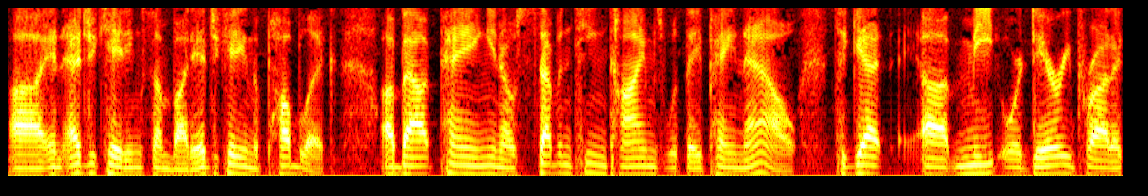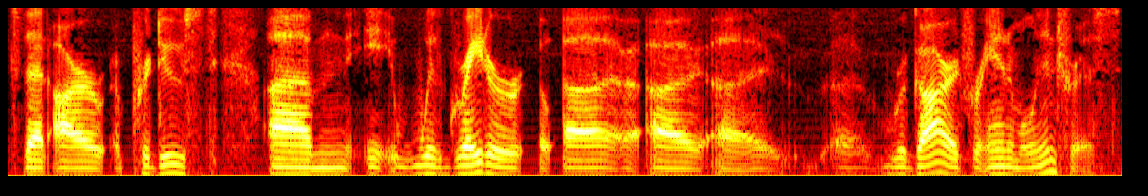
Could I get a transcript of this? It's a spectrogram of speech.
uh, in educating somebody, educating the public about paying, you know, 17 times what they pay now to get uh, meat or dairy products that are produced um, with greater uh, uh, uh regard for animal interests,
